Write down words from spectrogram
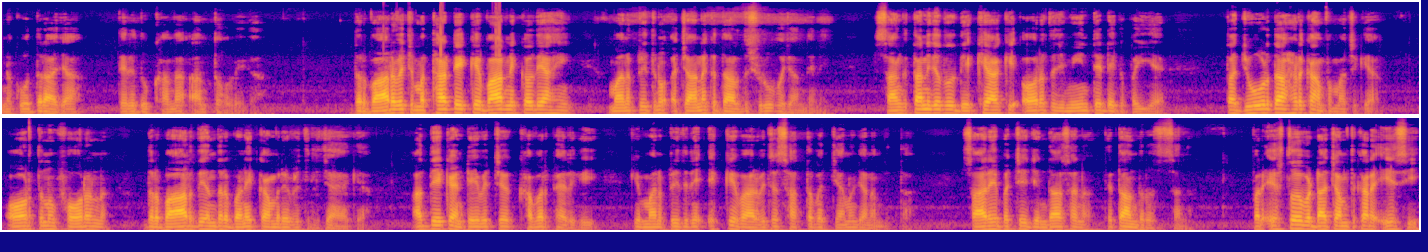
ਨਕੋਦਰ ਆ ਜਾ, ਤੇਰੇ ਦੁੱਖਾਂ ਦਾ ਅੰਤ ਹੋਵੇਗਾ। ਦਰਬਾਰ ਵਿੱਚ ਮੱਥਾ ਟੇਕ ਕੇ ਬਾਹਰ ਨਿਕਲਦਿਆਂ ਹੀ ਮਨਪ੍ਰੀਤ ਨੂੰ ਅਚਾਨਕ ਦਰਦ ਸ਼ੁਰੂ ਹੋ ਜਾਂਦੇ ਨੇ। ਸੰਗਤਾਂ ਨੇ ਜਦੋਂ ਦੇਖਿਆ ਕਿ ਔਰਤ ਜ਼ਮੀਨ ਤੇ ਡਿੱਗ ਪਈ ਹੈ, ਤਾਂ ਜ਼ੋਰ ਦਾ ਹੜਕੰਪ ਮਚ ਗਿਆ। ਔਰਤ ਨੂੰ ਫੌਰਨ ਦਰਬਾਰ ਦੇ ਅੰਦਰ ਬਣੇ ਕਮਰੇ ਵਿੱਚ ਲਿਜਾਇਆ ਗਿਆ। ਅੱਧੇ ਘੰਟੇ ਵਿੱਚ ਖਬਰ ਫੈਲ ਗਈ ਕਿ ਮਨਪ੍ਰੀਤ ਨੇ ਇੱਕੇ ਵਾਰ ਵਿੱਚ ਸੱਤ ਬੱਚਿਆਂ ਨੂੰ ਜਨਮ ਦਿੱਤਾ। ਸਾਰੇ ਬੱਚੇ ਜਿੰਦਾ ਸਨ ਤੇ ਤੰਦਰੁਸਤ ਸਨ। ਪਰ ਇਸ ਤੋਂ ਵੱਡਾ ਚਮਤਕਾਰ ਇਹ ਸੀ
